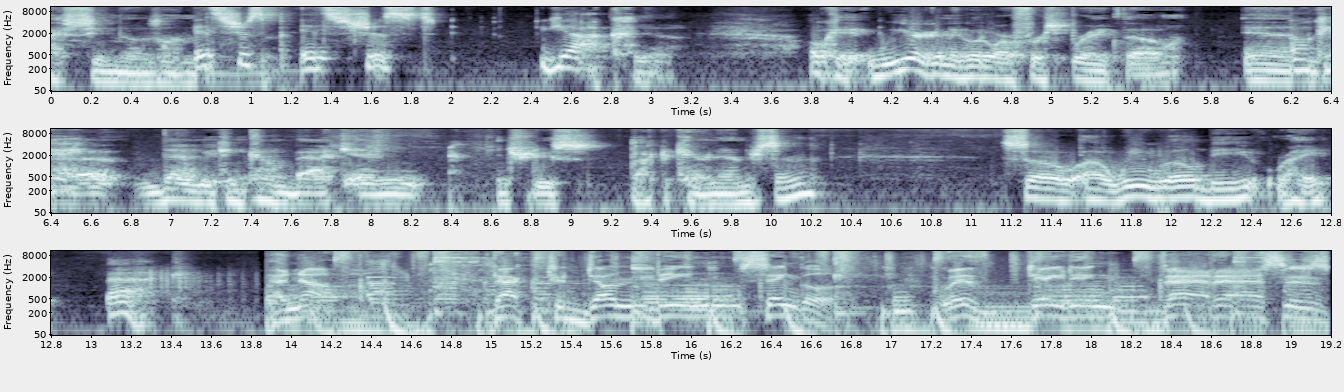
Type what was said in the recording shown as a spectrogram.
I've seen those on. It's just it's just yuck. Yeah. Okay, we are going to go to our first break though, and Okay. uh, then we can come back and introduce Dr. Karin Anderson. So uh, we will be right back. And now, back to Done Being Single with dating badasses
